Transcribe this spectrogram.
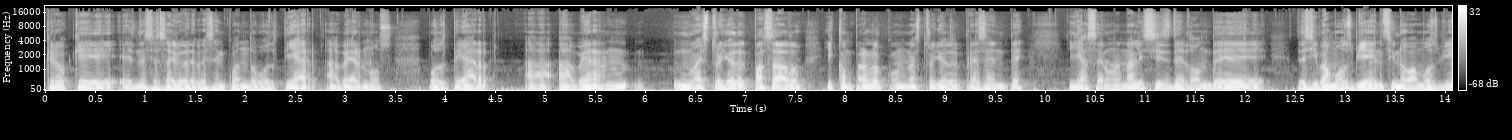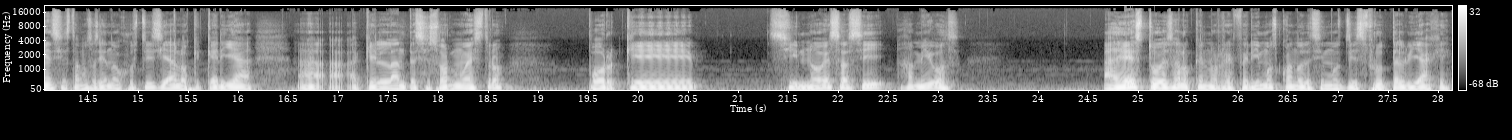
Creo que es necesario de vez en cuando voltear a vernos, voltear a, ver nuestro yo del pasado y compararlo con nuestro yo del presente y hacer un análisis de dónde, de si vamos bien, si no vamos bien, si estamos haciendo justicia a lo que quería aquel antecesor nuestro, porque si no es así, amigos, a esto es a lo que nos referimos cuando decimos disfruta el viaje.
